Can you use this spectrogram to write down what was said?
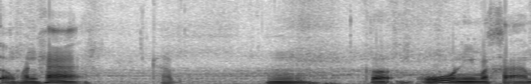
สองพันห้าครับ อืมก็โอ้นี่มะขาม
